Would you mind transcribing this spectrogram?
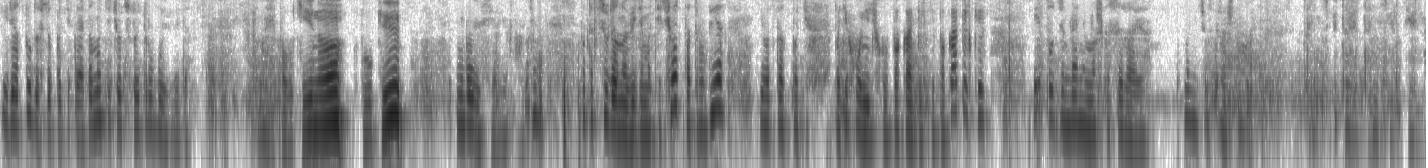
Или оттуда все потекает. Оно течет с той трубы, видно. Ой, паутина, пауки. Не боюсь я паутины. Вот отсюда оно, видимо, течет по трубе. И вот как потих, потихонечку, по капельке, по капельке. И тут земля немножко сырая. Ну, ничего страшного. В принципе-то это не смертельно.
